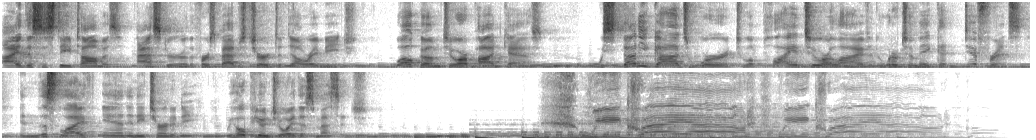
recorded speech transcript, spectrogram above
Hi, this is Steve Thomas, pastor of the First Baptist Church at Delray Beach. Welcome to our podcast. We study God's Word to apply it to our lives in order to make a difference in this life and in eternity. We hope you enjoy this message. We cry out, we cry out.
